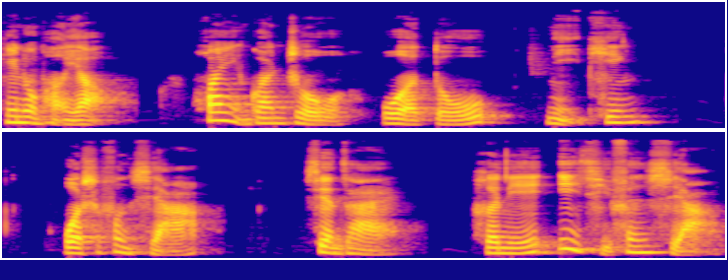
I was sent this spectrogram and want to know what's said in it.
听众朋友，欢迎关注我读你听，我是凤霞，现在和您一起分享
